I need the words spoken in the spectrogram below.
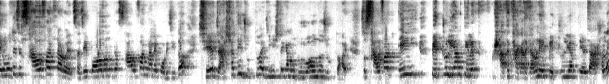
এর মধ্যে যে সালফারটা রয়েছে, যে পরমাণুটা সালফার নামে পরিচিত, সে যার সাথে যুক্ত হয়, জিনিসটা কেমন দুর্গন্ধ যুক্ত হয়। তো সালফার এই পেট্রোলিয়াম তেলের সাথে থাকার কারণে এই পেট্রোলিয়াম তেলটা আসলে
